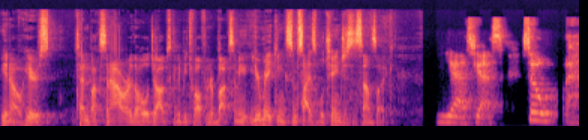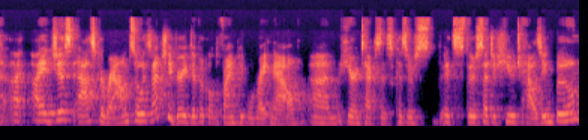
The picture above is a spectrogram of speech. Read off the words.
you know, here's ten bucks an hour. The whole job's going to be twelve hundred bucks. I mean, you're making some sizable changes. It sounds like. Yes, yes. So I, I, just ask around. So it's actually very difficult to find people right now um, here in Texas because there's it's there's such a huge housing boom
